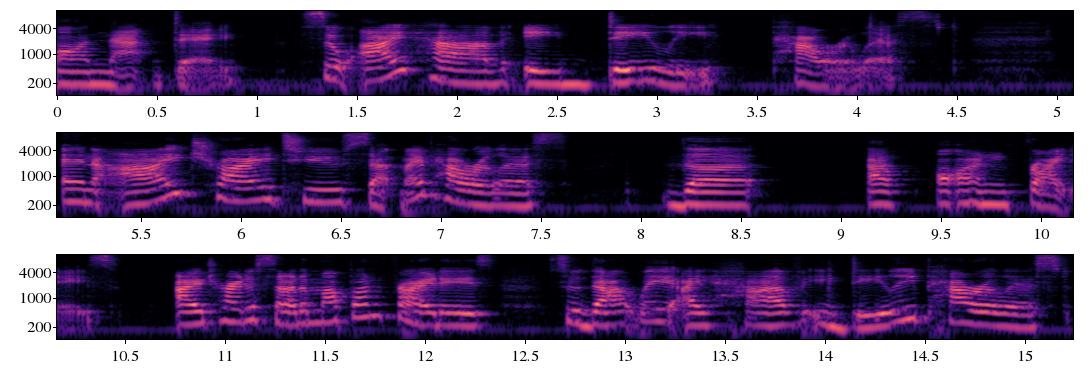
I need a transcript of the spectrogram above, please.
on that day. So I have a daily power list and I try to set my power list the at, on Fridays. I try to set them up on Fridays so that way I have a daily power list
